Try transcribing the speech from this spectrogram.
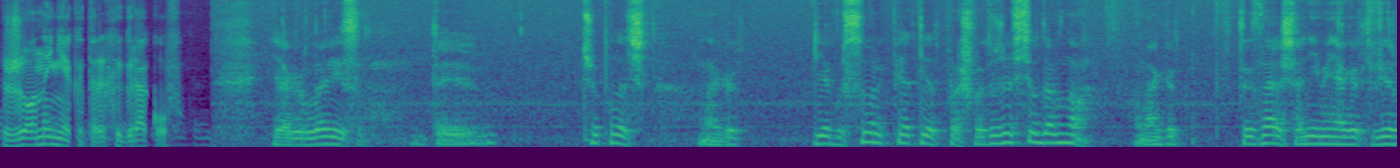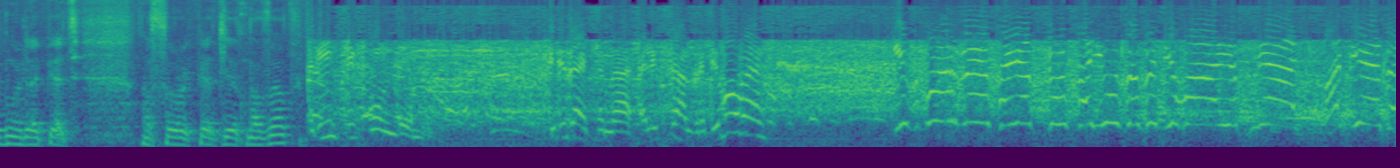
жены некоторых игроков. Я говорю, Лариса, ты что плачешь-то? Она говорит, я говорю, 45 лет прошло, это уже все давно. Она говорит, ты знаешь, они меня, говорит, вернули опять на 45 лет назад. Три секунды. Передача на Александра Белова. И сборная Советского Союза забивает мяч. Победа!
